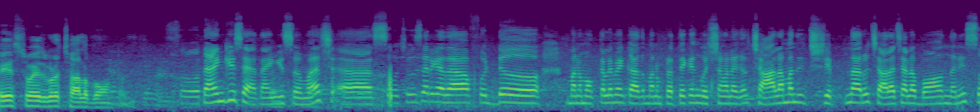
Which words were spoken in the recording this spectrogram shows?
టేస్ట్ వైజ్ కూడా చాలా బాగుంటుంది. Thank you sir thank you so much so చూసారు కదా ఫుడ్ uh, మనం ఒక్కలమే కాదు మనం ప్రత్యేకంగా వచ్చిన వాళ్ళే కదా. చాలామంది చెప్తున్నారు చాలా చాలా బాగుందని. సో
